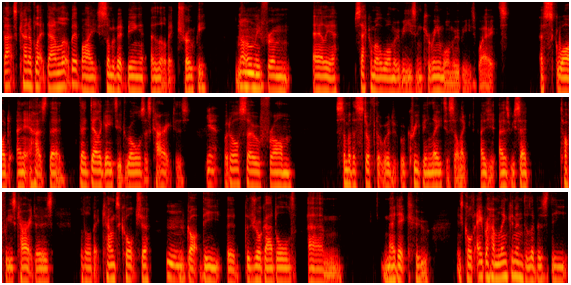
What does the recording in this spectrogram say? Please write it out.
That's kind of let down a little bit by some of it being a little bit tropey, not Mm. only from earlier Second World War movies and Korean War movies where it's a squad and it has their their delegated roles as characters, Yeah. but also from some of the stuff that would would creep in later. So like as you, as we said, Toffee's character is a little bit counterculture. Mm. We've got the the, the drug addled um, medic who is called Abraham Lincoln and delivers the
